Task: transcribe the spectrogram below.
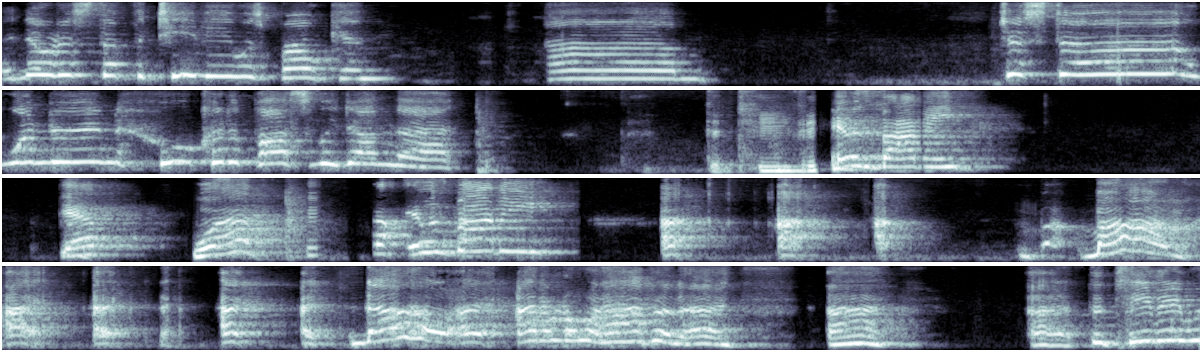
I noticed that the TV was broken. Um, just uh, wondering who could have possibly done that. The TV. It was Bobby. Yep. What? It was Bobby. Mom, I, I, I, I no, I, I don't know what happened. I, uh, uh, the TV we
